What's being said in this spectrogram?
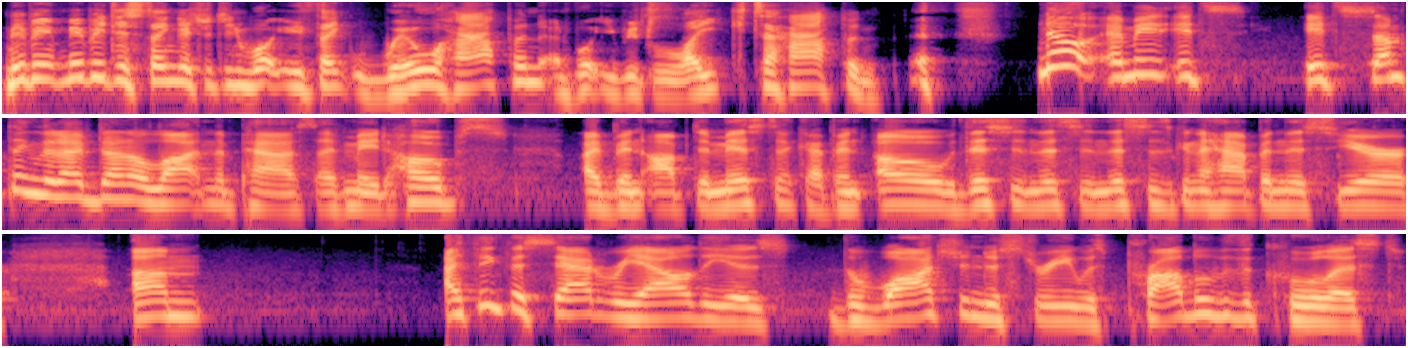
Maybe maybe distinguish between what you think will happen and what you would like to happen. no, I mean it's it's something that I've done a lot in the past. I've made hopes. I've been optimistic. I've been, oh, this and this and this is going to happen this year. Um, I think the sad reality is the watch industry was probably the coolest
